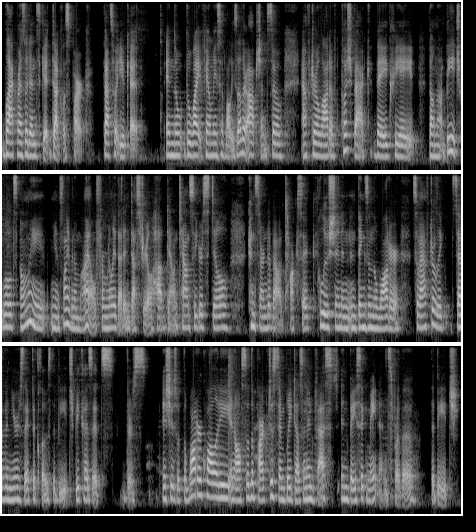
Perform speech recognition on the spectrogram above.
black residents get Douglass Park. That's what you get and the, the white families have all these other options. So after a lot of pushback, they create Belmont Beach. Well, it's only, you know, it's not even a mile from really that industrial hub downtown. So you're still concerned about toxic pollution and, and things in the water. So after like seven years, they have to close the beach because it's there's issues with the water quality and also the park just simply doesn't invest in basic maintenance for the, the beach.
